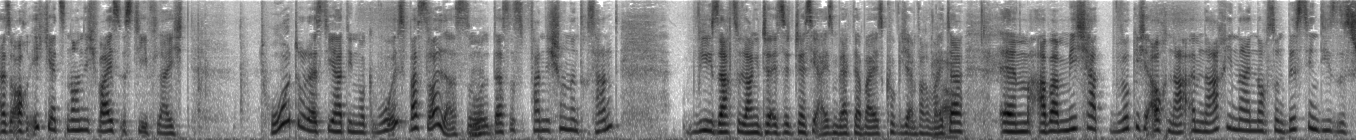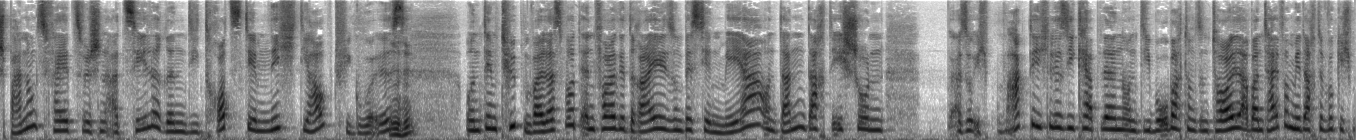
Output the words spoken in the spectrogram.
also auch ich jetzt noch nicht weiß, ist die vielleicht tot oder ist die, hat die nur, wo ist, was soll das? So, Mhm. das ist, fand ich schon interessant. Wie gesagt, solange Jesse Eisenberg dabei ist, gucke ich einfach weiter. Ähm, aber mich hat wirklich auch na, im Nachhinein noch so ein bisschen dieses Spannungsfeld zwischen Erzählerin, die trotzdem nicht die Hauptfigur ist, Mhm. Und dem Typen, weil das wird in Folge drei so ein bisschen mehr und dann dachte ich schon, also ich mag dich, Lizzie Kaplan, und die Beobachtungen sind toll, aber ein Teil von mir dachte wirklich,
